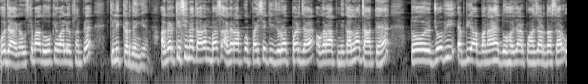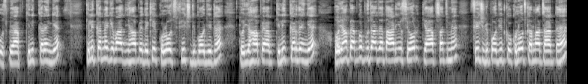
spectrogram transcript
हो जाएगा। उसके बाद ओके वाले ऑप्शन पे क्लिक कर देंगे। अगर किसी न कारण बस अगर आपको पैसे की ज़रूरत पड़ जाए, अगर आप निकालना चाहते हैं तो जो भी एफडी आप बनाए हैं दो हज़ार हज़ार उस पर आप क्लिक करेंगे। क्लिक करने के बाद यहाँ पे देखिए क्लोज फिक्स डिपॉजिट है तो यहाँ पे आप क्लिक कर देंगे तो यहाँ पे आपको पूछा जाता है आर यू श्योर क्या आप सच में फिक्स डिपॉजिट को क्लोज करना चाहते हैं?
